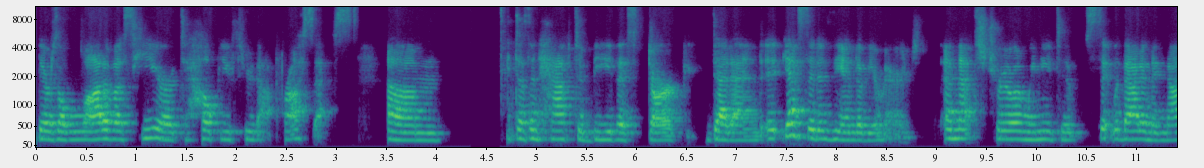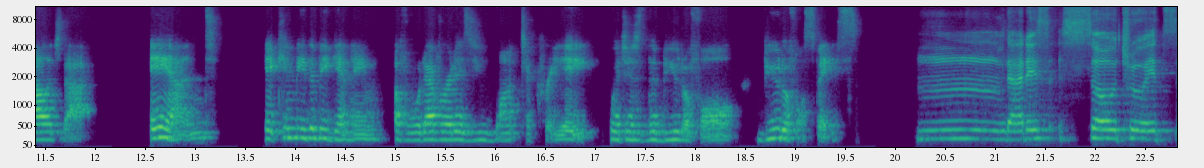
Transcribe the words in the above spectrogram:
there's a lot of us here to help you through that process. Um, it doesn't have to be this dark dead end. It, yes, it is the end of your marriage. And that's true. And we need to sit with that and acknowledge that. And it can be the beginning of whatever it is you want to create, which is the beautiful, beautiful space. Mm, that is so true. It's,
